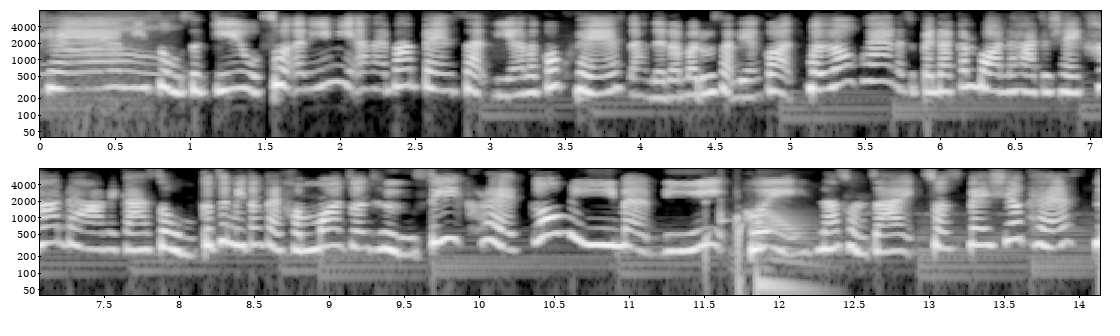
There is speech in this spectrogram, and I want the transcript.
เค มีสุ่มสกิลส่วนอันนี้มีอะไรบ้างเป็นสัตว์เลี้ยงแล้วก็ quest อะเดี๋ยวเรามาดูสัตว์เลี้ยงก่อนเหมือนโลกแรกเนี่ยจะเป็นด r a ก o n บอลนะคะจะใช้ค่าดาวในการสุ่ม ก็จะมีตั้งแต่ common จนถึง secret ก็มีแบบนี้ เฮ้ย น่าสนใจ ส่วน special pass ใน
